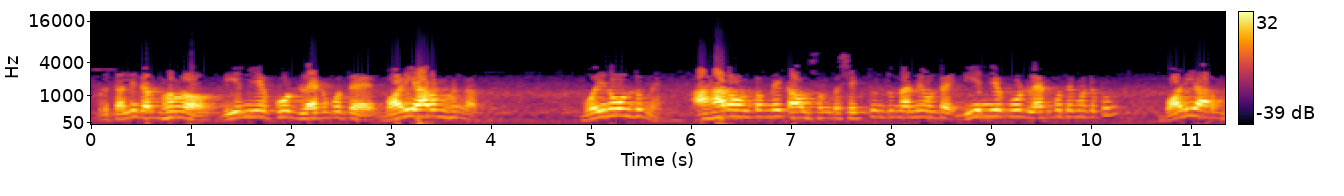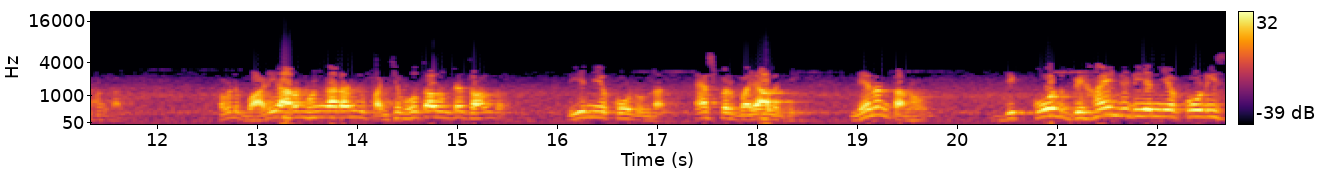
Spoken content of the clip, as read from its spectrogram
ఇప్పుడు తల్లి గర్భంలో డిఎన్ఏ కోడ్ లేకపోతే బాడీ ఆరంభం కాదు. భోజనం ఉంటుంది. ఆహారం ఉంటుంది కావాల్సినంత శక్తి ఉంటుంది అన్నీ ఉంటాయి. డిఎన్ఏ కోడ్ లేకపోతే మటుకు బాడీ ఆరంభం కాదు. కాబట్టి బాడీ ఆరంభం కావడానికి పంచభూతాలు ఉంటే చాలదు. డిఎన్ఏ కోడ్ ఉండాలి. యాజ్ పర్ బయాలజీ నేనంటాను the code behind DNA code is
